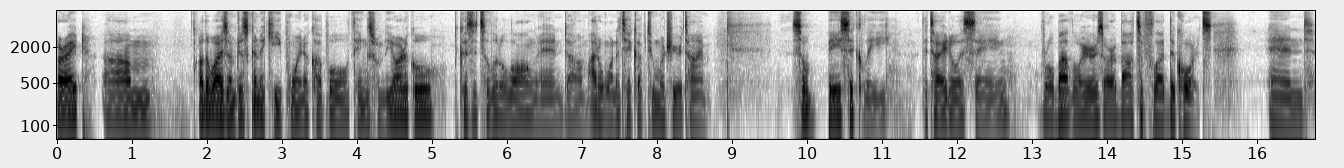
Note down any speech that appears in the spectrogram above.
All right. Um, otherwise, I'm just going to key point a couple things from the article because it's a little long and um, I don't want to take up too much of your time. So basically, the title is saying robot lawyers are about to flood the courts. And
